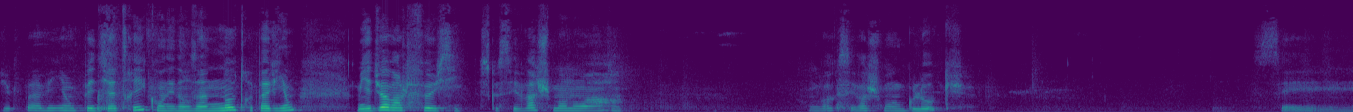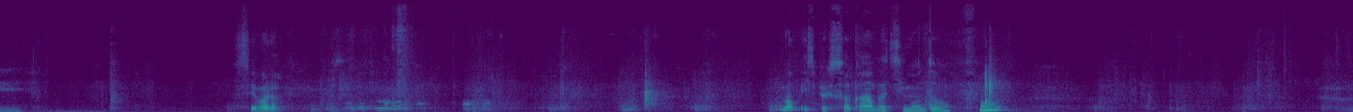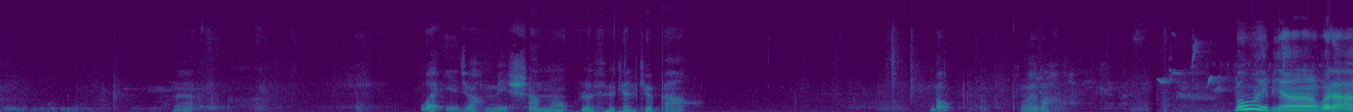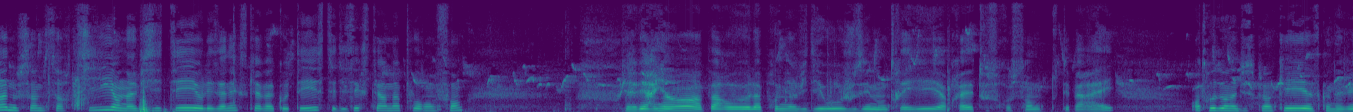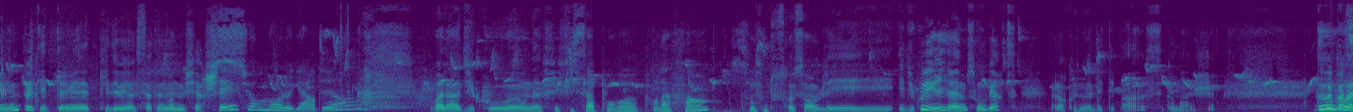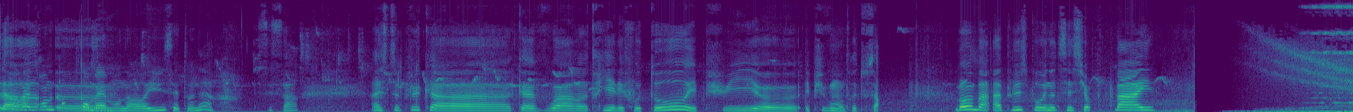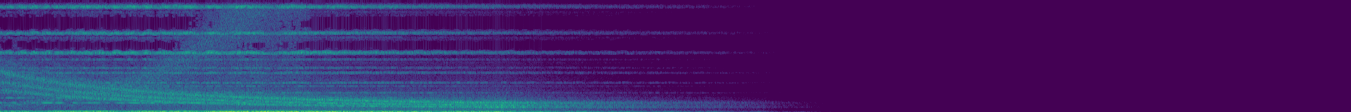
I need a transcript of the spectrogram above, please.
du pavillon pédiatrique. On est dans un autre pavillon. Mais il y a dû avoir le feu ici. Parce que c'est vachement noir. On voit que c'est vachement glauque. C'est. C'est voilà. Bon, il se peut que ce soit encore un bâtiment d'enfants. Voilà. Ouais, il y a dû avoir méchamment le feu quelque part. Bon, on va voir. Bon, et bien voilà, nous sommes sortis. On a visité euh, les annexes qu'il y avait à côté. C'était des externats pour enfants. Il n'y avait rien à part euh, la première vidéo, je vous ai montré. Et après, tout se ressemble, tout est pareil. Entre deux, on a dû se planquer parce qu'on avait une petite camionnette qui devait certainement nous chercher. Sûrement le gardien. Voilà, du coup, euh, on a fait fissa pour, euh, pour la fin. De toute façon, tous ressemblaient. Et, et du coup, les grilles derrière nous sont ouvertes. Alors que nous, elles n'étaient pas, c'est dommage. On Donc passer voilà. par la grande porte euh, quand même, on aurait eu cet honneur. C'est ça. Reste plus qu'à qu'à voir euh, trier les photos et puis, euh, et puis vous montrer tout ça. Bon, bah à plus pour une autre session. Bye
